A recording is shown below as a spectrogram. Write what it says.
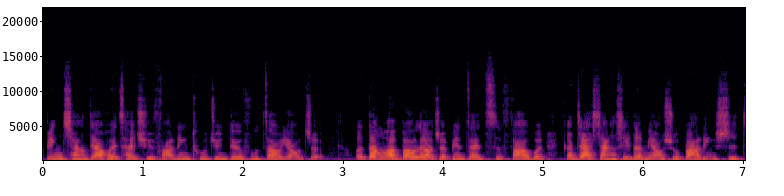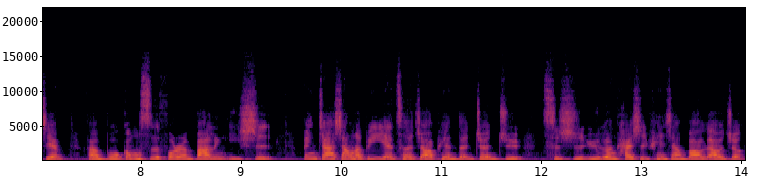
并强调会采取法令途径对付造谣者。而当晚爆料者便再次发文，更加详细地描述霸凌事件，反驳公司否认霸凌一事。并加上了毕业册照片等证据。此时舆论开始偏向爆料者，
